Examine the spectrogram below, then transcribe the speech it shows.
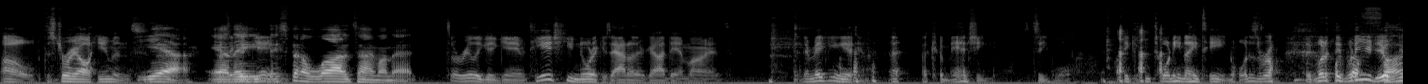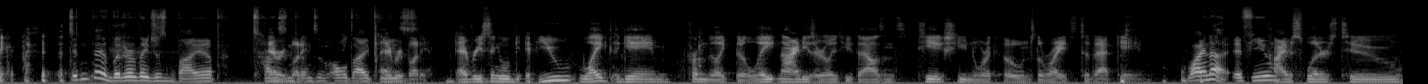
oh, Destroy All Humans. Yeah, yeah. That's They they spent a lot of time on that. It's a really good game. THQ Nordic is out of their goddamn minds. They're making a, a, a Comanche sequel, like in 2019. What is wrong? Like, what, what, What are the you doing? Didn't they literally just buy up tons Everybody. and tons of old IPs? Everybody, every single. If you liked a game from the, like the late 90s, early 2000s, THQ Nordic owns the rights to that game. Why not? If you Time Splitters 2.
